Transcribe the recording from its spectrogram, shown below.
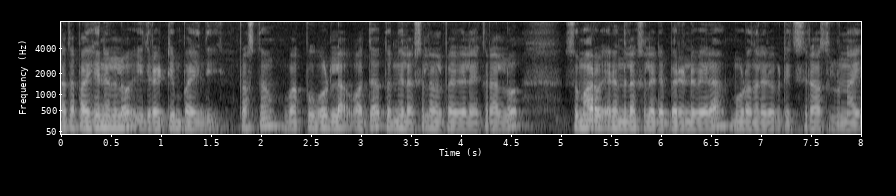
గత పదిహేను నెలల్లో ఇది రెట్టింపు అయింది. ప్రస్తుతం వక్ఫ్ బోర్డుల వద్ద తొమ్మిది లక్షల నలభై వేల ఎకరాల్లో సుమారు ఎనిమిది లక్షల డెబ్బై రెండు వేల మూడు వందల ఇరవై ఒకటి స్థిరాస్తులు ఉన్నాయి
